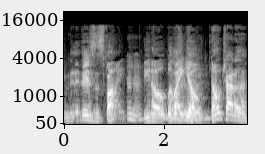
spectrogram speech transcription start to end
this is fine. Mm-hmm. You know, but like, yo, don't try to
